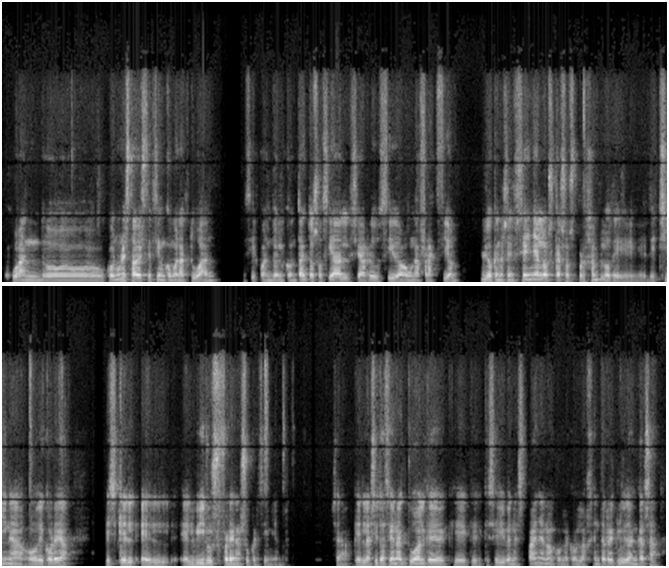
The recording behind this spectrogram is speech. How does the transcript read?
cuando, con un estado de excepción como el actual, es decir, cuando el contacto social se ha reducido a una fracción, lo que nos enseñan los casos, por ejemplo, de, China o de Corea, es que el, virus frena su crecimiento. O sea, que la situación actual que, se vive en España, ¿no? con, la, con la gente recluida en casa,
